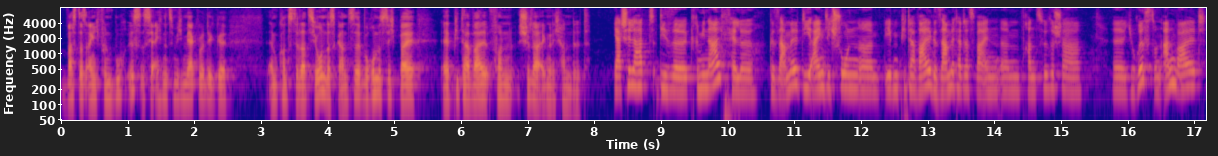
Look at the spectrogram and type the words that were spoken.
was das eigentlich für ein Buch ist. Ist ja eigentlich eine ziemlich merkwürdige ähm, Konstellation, das Ganze. Worum es sich bei äh, Peter Wall von Schiller eigentlich handelt. Ja, Schiller hat diese Kriminalfälle gesammelt, die eigentlich schon äh, eben Peter Wall gesammelt hat. Das war ein ähm, französischer äh, Jurist und Anwalt.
